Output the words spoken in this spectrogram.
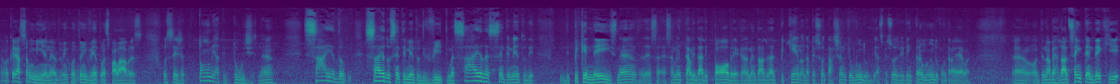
é uma criação minha, né? Enquanto eu invento umas palavras. Ou seja, tome atitude, né? Saia do, saia do sentimento de vítima, saia desse sentimento de, de pequenez, né? essa, essa mentalidade pobre, aquela mentalidade pequena, onde a pessoa está achando que o mundo, as pessoas vivem tramando contra ela. É, onde, na verdade, sem entender que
